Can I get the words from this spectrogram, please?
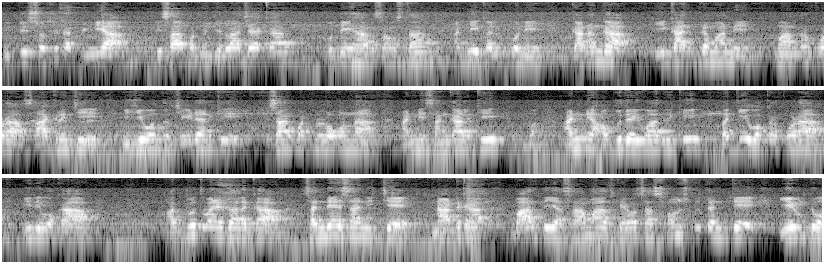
Buddhist society of India Visakhapatnam జిల్లా శాఖ బుద్ధిహార సంస్థ అన్నీ కలుపుకొని ఘనంగా ఈ కార్యక్రమాన్ని మా అందరం కూడా సహకరించి విజయవంతం చేయడానికి విశాఖపట్నంలో ఉన్న అన్ని సంఘాలకి అన్ని అభ్యుదయవాదులకి ప్రతి ఒక్కరు కూడా ఇది ఒక అద్భుతమైన తాలూకా సందేశాన్ని ఇచ్చే నాటక. భారతీయ సామాజిక వ్యవస్థ సంస్కృతి అంటే ఏమిటో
